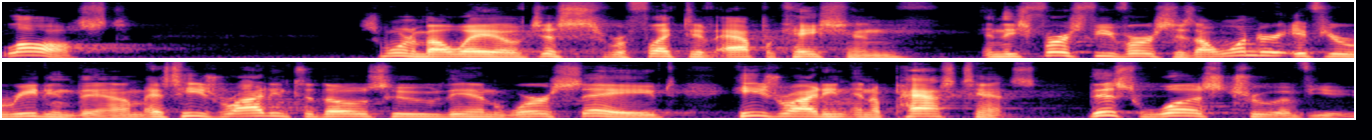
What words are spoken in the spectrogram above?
lost. This morning, by way of just reflective application, in these first few verses, I wonder if you're reading them as he's writing to those who then were saved, he's writing in a past tense. This was true of you.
